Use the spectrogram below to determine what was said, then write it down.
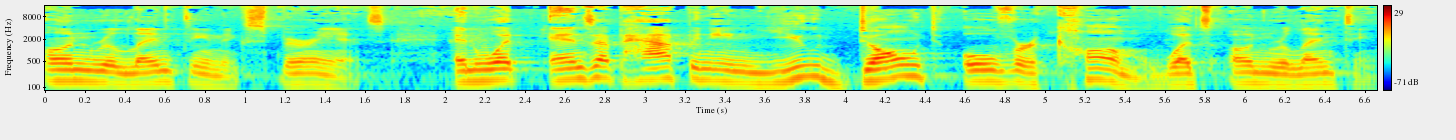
unrelenting experience. And what ends up happening, you don't overcome what's unrelenting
